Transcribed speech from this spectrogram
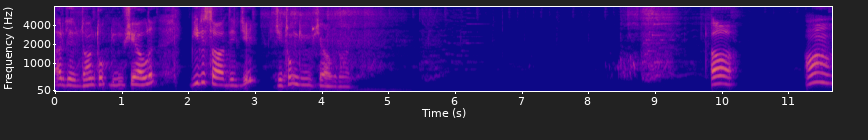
Herkes bir tane top gibi bir şey aldı. Biri sadece jeton gibi bir şey aldı galiba. Aa. Aa.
